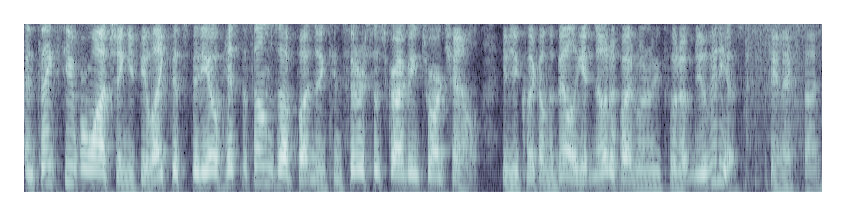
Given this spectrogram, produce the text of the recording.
And thanks to you for watching. If you like this video, hit the thumbs up button and consider subscribing to our channel. If you click on the bell, you get notified when we put up new videos. See you next time.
